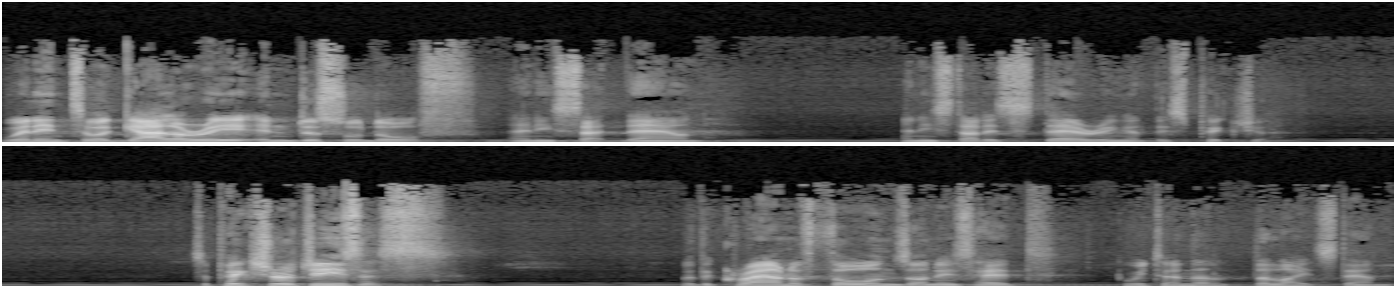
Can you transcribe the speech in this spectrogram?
went into a gallery in Dusseldorf and he sat down and he started staring at this picture. It's a picture of Jesus with the crown of thorns on his head. Can we turn the, the lights down?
